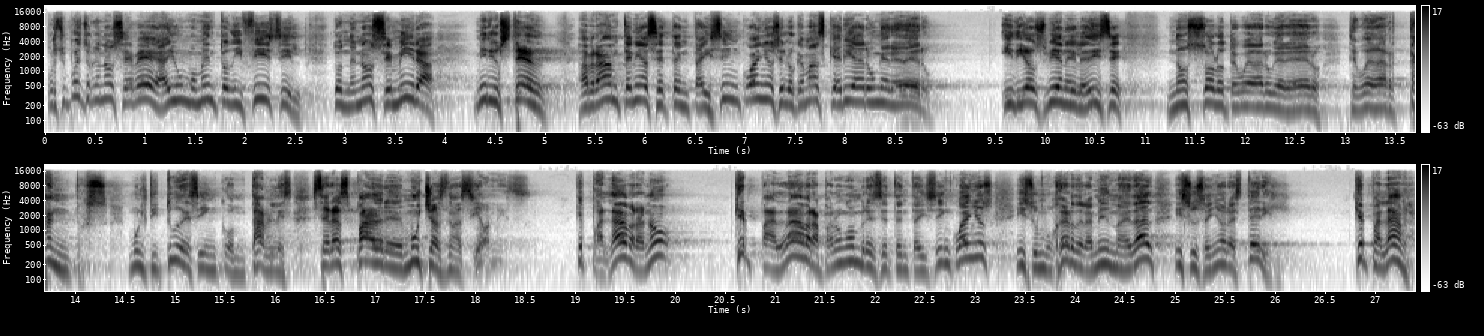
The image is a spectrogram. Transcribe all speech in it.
Por supuesto que no se ve, hay un momento difícil donde no se mira. Mire usted, Abraham tenía 75 años y lo que más quería era un heredero. Y Dios viene y le dice, no solo te voy a dar un heredero, te voy a dar tantos, multitudes incontables, serás padre de muchas naciones. Qué palabra, ¿no? Qué palabra para un hombre de 75 años y su mujer de la misma edad y su señora estéril. ¿Qué palabra?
